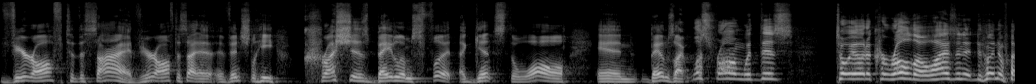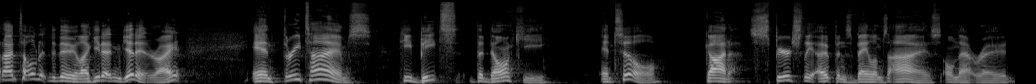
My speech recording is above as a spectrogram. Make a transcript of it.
veer off to the side, veer off the side. Eventually, he crushes Balaam's foot against the wall. And Balaam's like, What's wrong with this Toyota Corolla? Why isn't it doing what I told it to do? Like, he doesn't get it, right? And three times he beats the donkey until God spiritually opens Balaam's eyes on that road,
